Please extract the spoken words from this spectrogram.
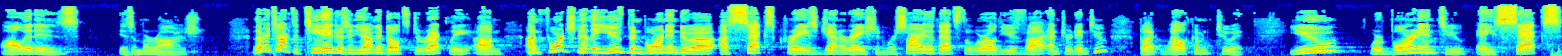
All it is is a mirage. Let me talk to teenagers and young adults directly. Um, unfortunately, you've been born into a, a sex crazed generation. We're sorry that that's the world you've uh, entered into, but welcome to it. You were born into a sex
